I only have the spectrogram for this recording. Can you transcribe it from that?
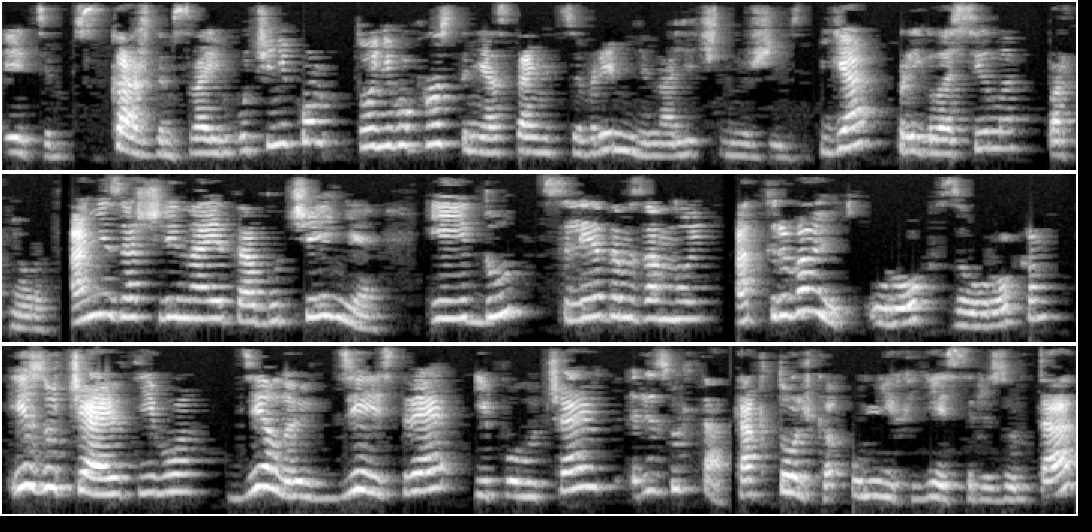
этим с каждым своим учеником, то у него просто не останется времени на личную жизнь. Я пригласила партнеров. Они зашли на это обучение и идут следом за мной, открывают урок за уроком, изучают его, делают действия и получают результат. Как только у них есть результат,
